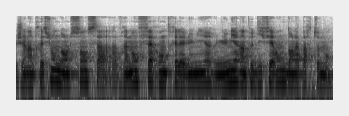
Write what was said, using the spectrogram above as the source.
j'ai l'impression dans le sens à, vraiment faire rentrer la lumière, une lumière un peu différente dans l'appartement.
